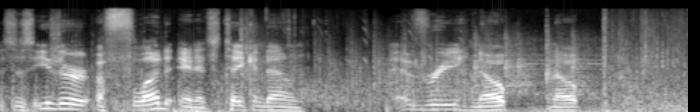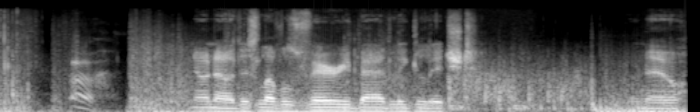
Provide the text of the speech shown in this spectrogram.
this is either a flood, and it's taken down every... Nope, nope. No, no, this level's very badly glitched. Oh no.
